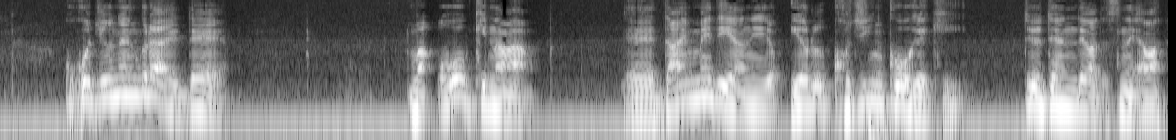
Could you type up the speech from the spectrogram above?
ここ10年ぐらいで、まあ、大きな、えー、大メディアによる個人攻撃という点ではですね、まあ、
